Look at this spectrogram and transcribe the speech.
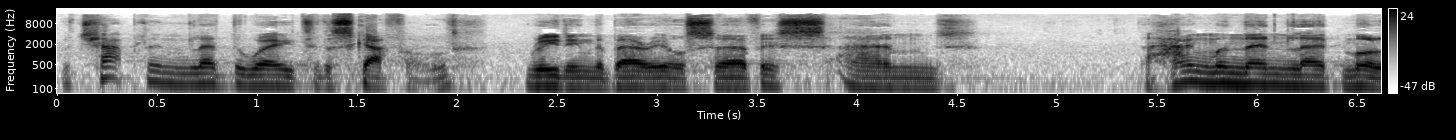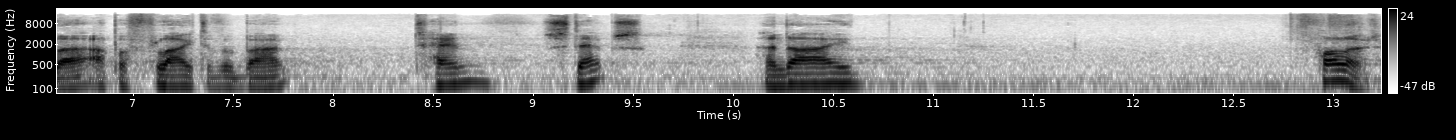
The chaplain led the way to the scaffold, reading the burial service, and the hangman then led Muller up a flight of about ten steps, and I followed.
